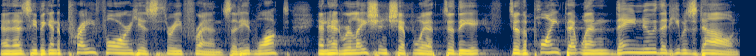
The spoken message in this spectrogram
and as he began to pray for his three friends that he had walked and had relationship with to the to the point that when they knew that he was down,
